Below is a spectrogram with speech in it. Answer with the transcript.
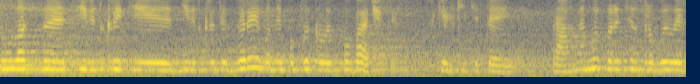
Тому, власне, ці відкриті дні відкритих дверей вони покликали побачити, скільки дітей прагне. Ми перед цим зробили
